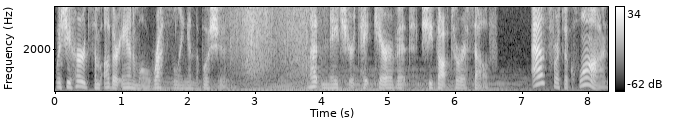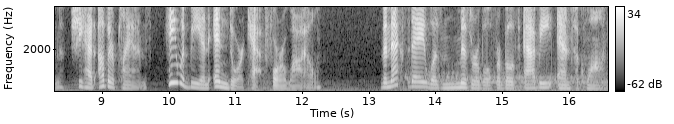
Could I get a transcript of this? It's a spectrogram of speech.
when she heard some other animal rustling in the bushes. Let nature take care of it, she thought to herself. As for Taquan, she had other plans. He would be an indoor cat for a while. The next day was miserable for both Abby and Taquan.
